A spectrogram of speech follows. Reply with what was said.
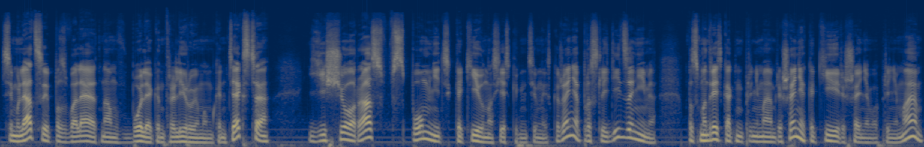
симуляции позволяют нам в более контролируемом контексте еще раз вспомнить, какие у нас есть когнитивные искажения, проследить за ними, посмотреть, как мы принимаем решения, какие решения мы принимаем,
